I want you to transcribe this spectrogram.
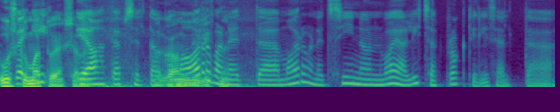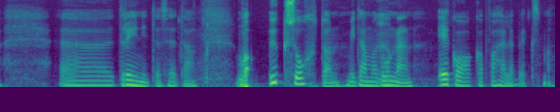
uskumatu, eks ole. jah, täpselt, aga, aga ma arvan, et ma arvan, et siin on vaja lihtsalt praktiliselt äh, treenida seda. üks oht on, mida ma tunnen, ego hakkab vahele peksma.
